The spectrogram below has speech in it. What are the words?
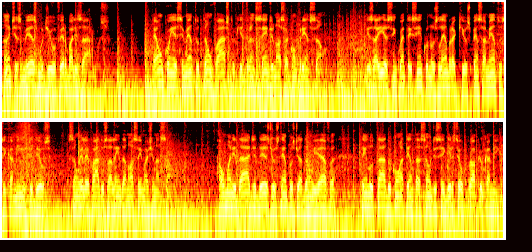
antes mesmo de o verbalizarmos. É um conhecimento tão vasto que transcende nossa compreensão Isaías 55 nos lembra que os pensamentos e caminhos de Deus são elevados além da nossa imaginação. A humanidade, desde os tempos de Adão e Eva, tem lutado com a tentação de seguir seu próprio caminho,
